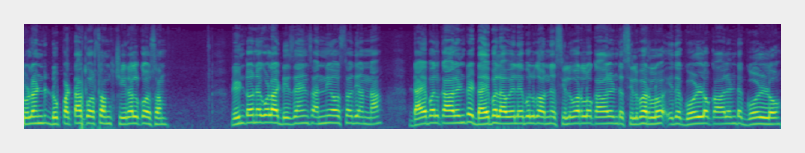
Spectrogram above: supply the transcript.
చూడండి దుపట్టా కోసం చీరల కోసం. దీంట్లోనే కూడా డిజైన్స్ అన్నీ వస్తుంది అన్న. డైబల్ కావాలంటే డైబల్ అవైలబుల్గా ఉన్నాయి. సిల్వర్లో కావాలంటే సిల్వర్లో ఇది గోల్డ్లో కావాలంటే గోల్డ్లో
